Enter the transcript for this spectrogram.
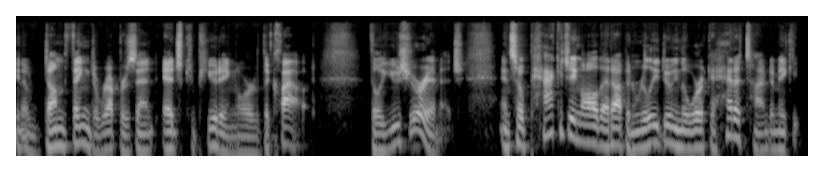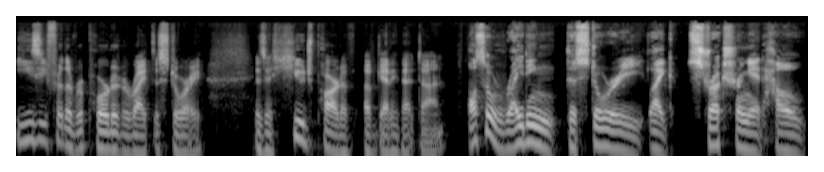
you know, dumb thing to represent edge computing or the cloud they'll use your image. And so packaging all that up and really doing the work ahead of time to make it easy for the reporter to write the story is a huge part of, of getting that done. Also, writing the story, like structuring it how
